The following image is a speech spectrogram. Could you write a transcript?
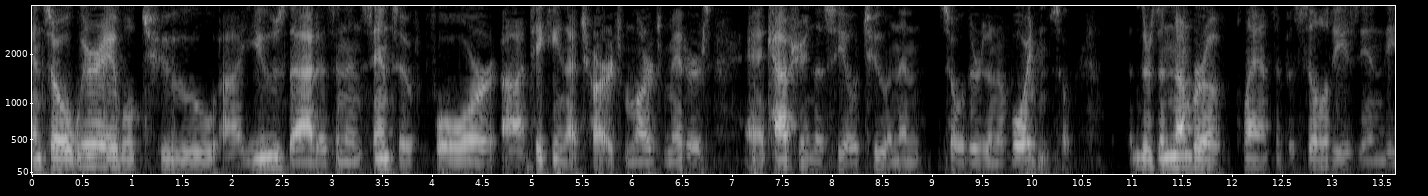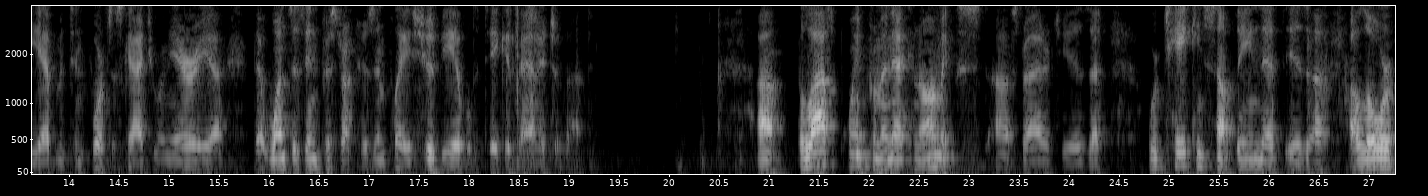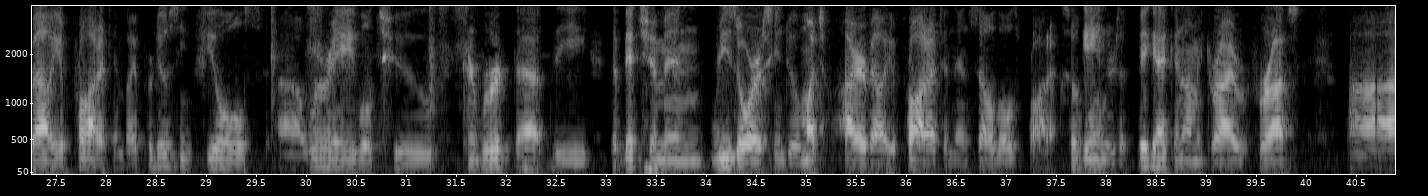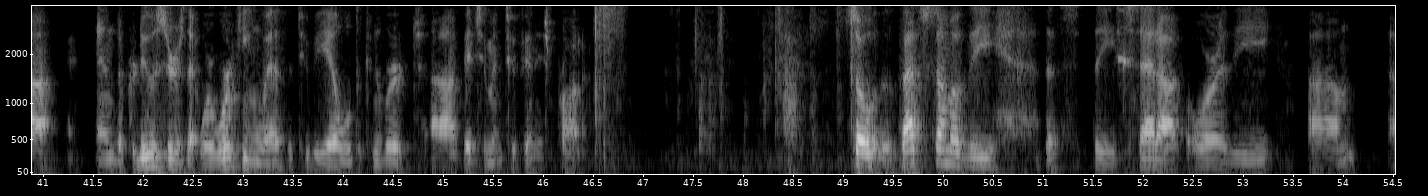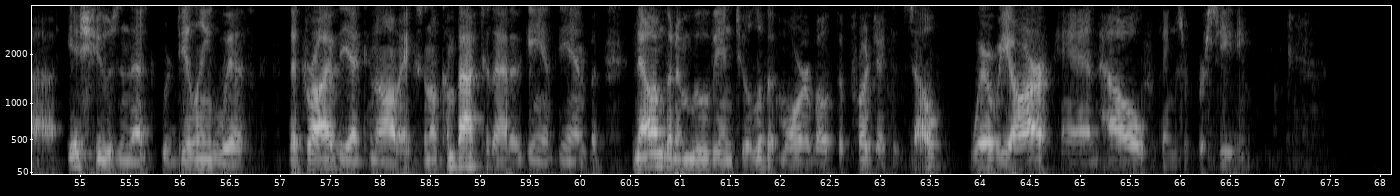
And so we're able to uh, use that as an incentive for uh, taking that charge from large emitters and capturing the CO2 and then so there's an avoidance. So there's a number of plants and facilities in the Edmonton, Fort Saskatchewan area that once this infrastructure is in place should be able to take advantage of that. Uh, the last point from an economics uh, strategy is that we're taking something that is a, a lower value product, and by producing fuels, uh, we're able to convert that, the, the bitumen resource into a much higher value product and then sell those products. So again, there's a big economic driver for us uh, and the producers that we're working with to be able to convert uh, bitumen to finished products. So that's some of the the, the setup or the um, uh, issues in that we're dealing with that drive the economics, and I'll come back to that again at the end. But now I'm going to move into a little bit more about the project itself, where we are, and how things are proceeding.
